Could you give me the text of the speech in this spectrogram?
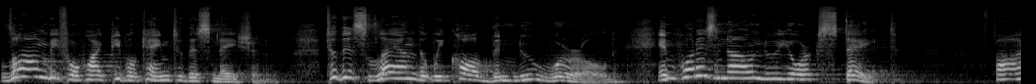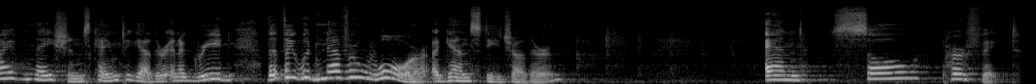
long before white people came to this nation, to this land that we called the New World, in what is now New York State, five nations came together and agreed that they would never war against each other. And so perfect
